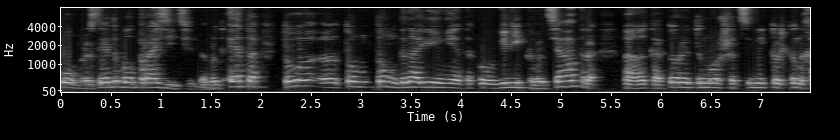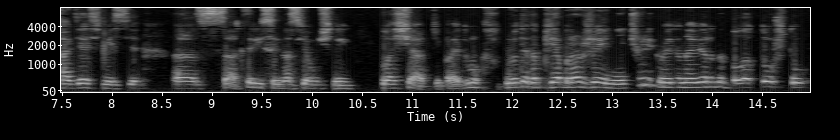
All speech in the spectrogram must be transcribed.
образ, и это было поразительно. Вот это то, э, то, то мгновение такого великого театра, э, которое ты можешь оценить только находясь вместе э, с актрисой на съемочной площадке. Поэтому вот это преображение Чурикова, это, наверное, было то, что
